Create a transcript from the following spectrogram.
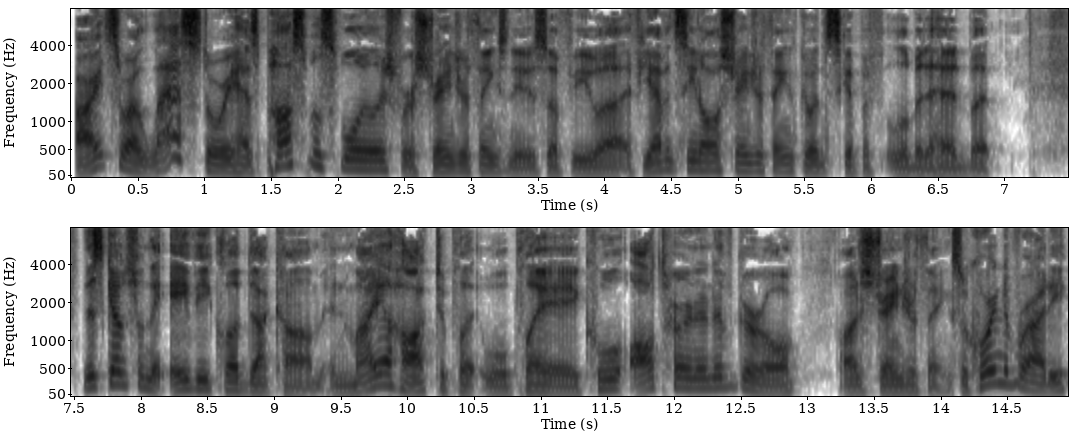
All right, so our last story has possible spoilers for Stranger Things news. So if you uh, if you haven't seen all Stranger Things, go ahead and skip a, f- a little bit ahead. But this comes from the AVClub.com, and Maya Hawke to play, will play a cool alternative girl on Stranger Things. So according to Variety,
